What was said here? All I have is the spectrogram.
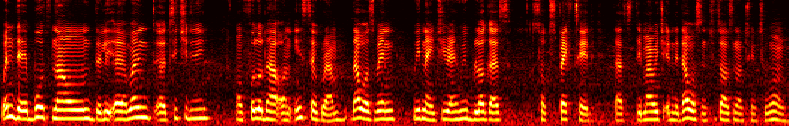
when they both now uh, when uh, Tchidi unfollowed her on Instagram. That was when we Nigerian we bloggers suspected that the marriage ended. That was in 2021.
